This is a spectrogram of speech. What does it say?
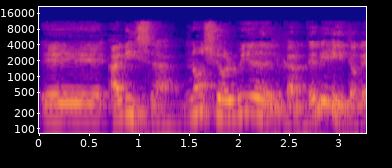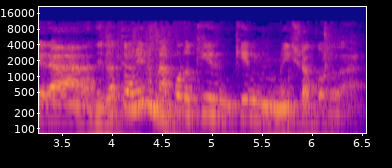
Eh, Alisa, no se olvide del cartelito, que grande. La otra vez no me acuerdo quién, quién me hizo acordar.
